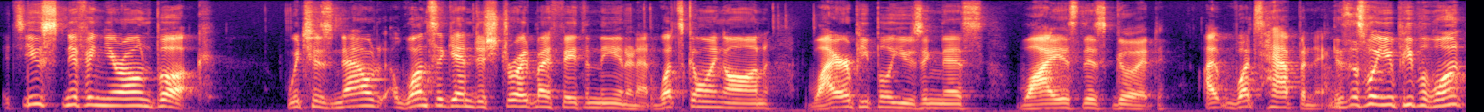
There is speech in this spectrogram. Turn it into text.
It's you sniffing your own book which has now once again destroyed my faith in the internet. What's going on? Why are people using this? Why is this good? I, what's happening? Is this what you people want?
